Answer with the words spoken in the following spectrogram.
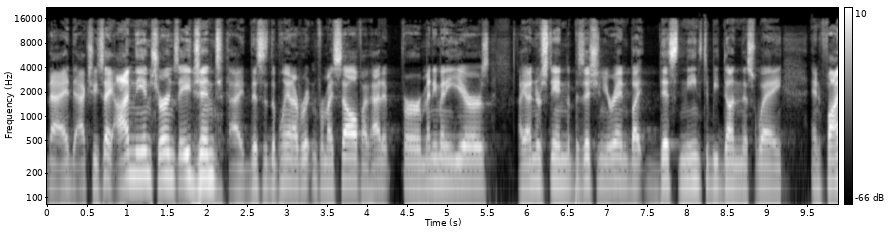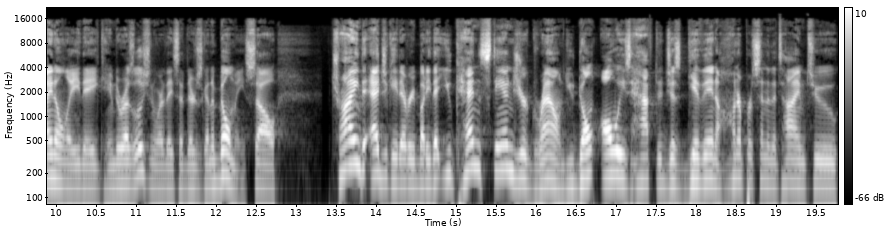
that I had to actually say, I'm the insurance agent. I, this is the plan I've written for myself. I've had it for many, many years. I understand the position you're in, but this needs to be done this way. And finally, they came to a resolution where they said they're just going to bill me. So trying to educate everybody that you can stand your ground. You don't always have to just give in 100% of the time to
